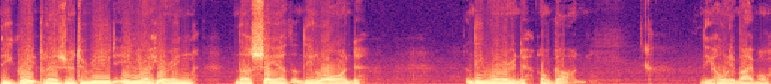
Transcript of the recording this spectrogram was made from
the great pleasure to read in your hearing, Thus saith the Lord, the Word of God, the Holy Bible.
